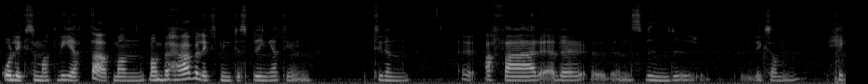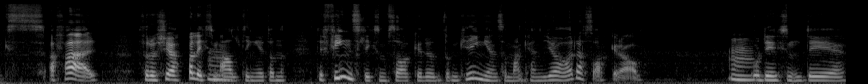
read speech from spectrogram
Och liksom att veta att man, man behöver liksom inte springa till en, till en eh, affär eller en svindyr liksom, häxaffär för att köpa liksom Mm. allting utan det finns liksom saker runt omkring en som man kan göra saker av. Mm. Och det, är liksom, det,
